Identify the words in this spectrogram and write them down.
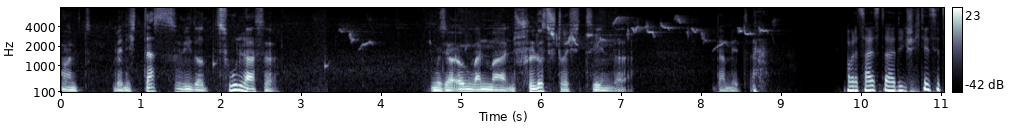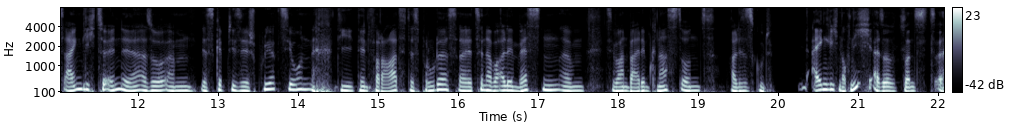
Und wenn ich das wieder zulasse, ich muss ja irgendwann mal einen Schlussstrich ziehen da, damit. Aber das heißt, äh, die Geschichte ist jetzt eigentlich zu Ende. Also ähm, es gibt diese Sprühaktion, die, den Verrat des Bruders. Äh, jetzt sind aber alle im Westen. Ähm, sie waren beide im Knast und alles ist gut. Eigentlich noch nicht. Also sonst äh,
